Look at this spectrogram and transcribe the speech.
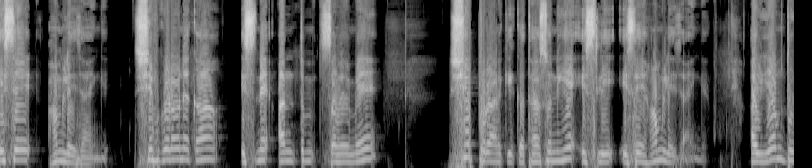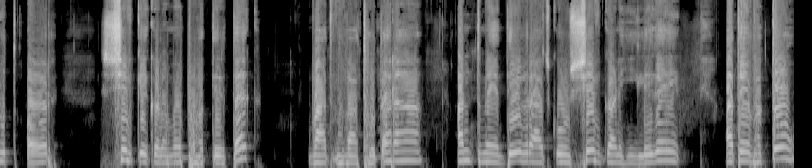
इसे हम ले जाएँगे। शिवगणों ने कहा, इसने अंत समय में शिव पुराण की कथा सुनी है इसलिए इसे हम ले जाएँगे। और यमदूत और शिव के गणों में बहुत देर तक वाद विवाद होता रहा। अंत में देवराज को शिव गण ही ले गए। अतः भक्तों,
